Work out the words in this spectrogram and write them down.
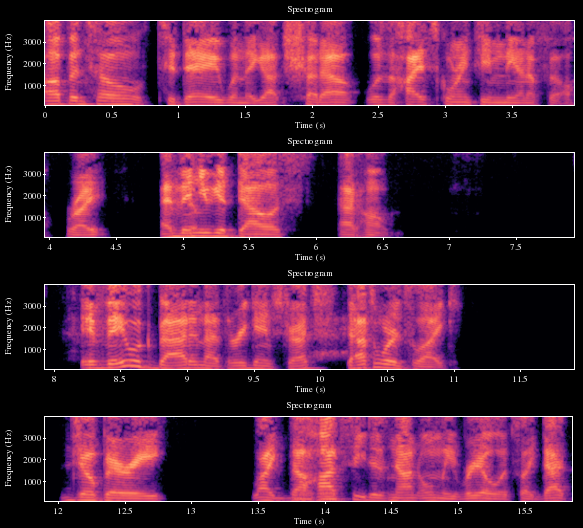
up until today, when they got shut out, was the highest scoring team in the NFL, right? And then Yep. you get Dallas at home. If they look bad in that three game stretch, that's where it's like Joe Barry, like the Mhm. hot seat is not only real, it's like that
